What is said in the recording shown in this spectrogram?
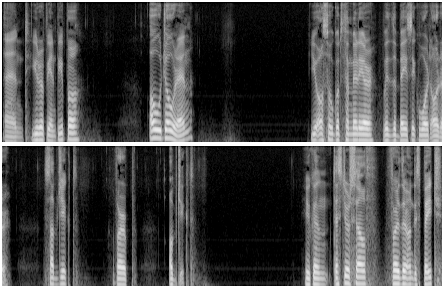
and European people, 欧洲人. You also got familiar with the basic word order subject, verb, object. You can test yourself further on this page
